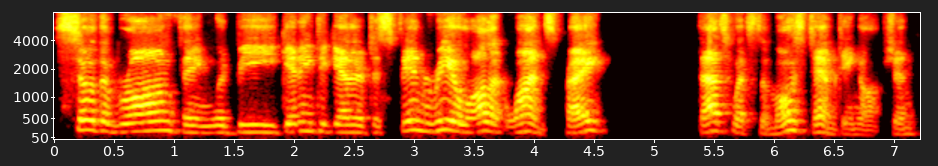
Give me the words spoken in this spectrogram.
So the wrong thing would be getting together to spin Rio all at once, right? That's what's the most tempting option.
